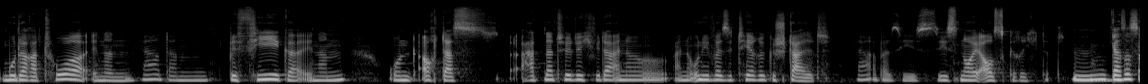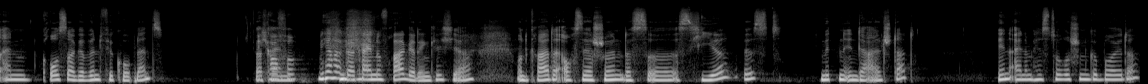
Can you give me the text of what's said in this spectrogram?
ModeratorInnen, ja, dann BefähigerInnen und auch das hat natürlich wieder eine, eine universitäre Gestalt. Ja, aber sie ist, sie ist neu ausgerichtet. Mhm. Das ist ein großer Gewinn für Koblenz. Gar ich kein, hoffe. Ja, gar keine Frage, denke ich, ja. Und gerade auch sehr schön, dass äh, es hier ist, mitten in der Altstadt, in einem historischen Gebäude.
